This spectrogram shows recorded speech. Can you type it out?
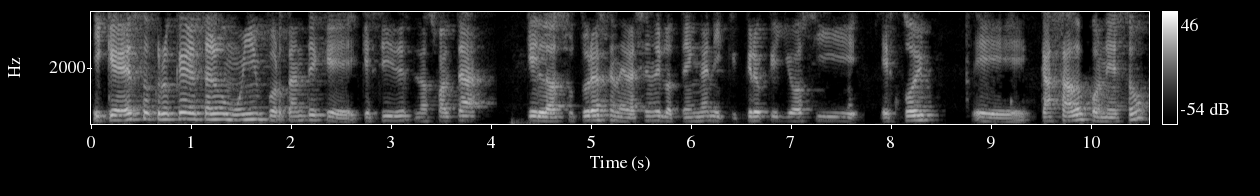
y que eso creo que es algo muy importante que, que sí nos falta que las futuras generaciones lo tengan y que creo que yo sí estoy eh, casado con eso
